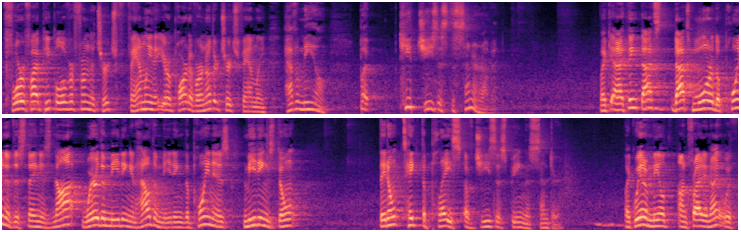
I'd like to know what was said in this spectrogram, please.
four or five people over from the church family that you're a part of or another church family. Have a meal. But keep Jesus the center of it. Like, and I think that's that's more the point of this thing is not where the meeting and how the meeting. The point is meetings don't they don't take the place of Jesus being the center. Like we had a meal on Friday night with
